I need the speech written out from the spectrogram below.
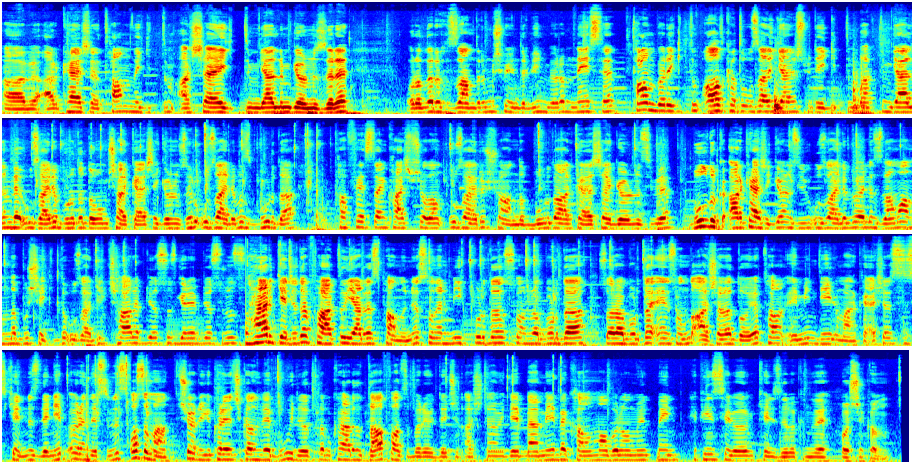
Abi arkadaşlar tam da gittim aşağıya gittim geldim gördüğünüz üzere Oraları hızlandırmış mıyımdır bilmiyorum. Neyse. Tam böyle gittim alt kata uzaylı gelmiş mi diye gittim baktım geldim ve uzaylı burada doğmuş arkadaşlar. Gördüğünüz üzere uzaylımız burada. Kafesten kaçmış olan uzaylı şu anda burada arkadaşlar gördüğünüz gibi. Bulduk arkadaşlar gördüğünüz gibi uzaylı böyle zamanla bu şekilde uzaylıyı çağırabiliyorsunuz görebiliyorsunuz. Her gece de farklı yerde spawnlanıyor. Sanırım ilk burada sonra burada sonra burada en sonunda aşağıda doğuyor. Tam emin değilim arkadaşlar. Siz kendiniz deneyip öğrenirsiniz. O zaman şöyle yukarıya çıkalım ve bu videoda da bu kadar da daha fazla böyle video için aşağıdan videoyu beğenmeyi ve kanalıma abone olmayı unutmayın. Hepinizi seviyorum. Kendinize bakın ve hoşçakalın.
